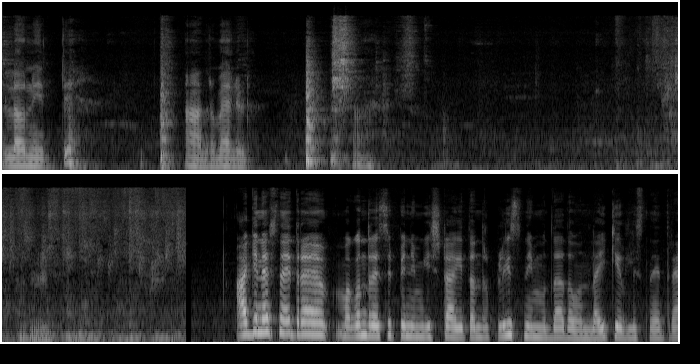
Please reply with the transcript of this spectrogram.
ಎಲ್ಲವನ್ನೂ ಎತ್ತಿ, ಹಾಂ, ಅದ್ರ ಮೇಲೆ ಇಡು. ಹಾಂ. ಹಾಗೆಯೇ ಸ್ನೇಹಿತರೆ ಮಗನ ರೆಸಿಪಿ ನಿಮ್ಗೆ ಇಷ್ಟ ಆಗಿತ್ತು ಅಂದ್ರೆ ಪ್ಲೀಸ್ ನಿಮ್ಮ ಮುದ್ದಾದ ಒಂದು ಲೈಕ್ ಇರಲಿ ಸ್ನೇಹಿತರೆ.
